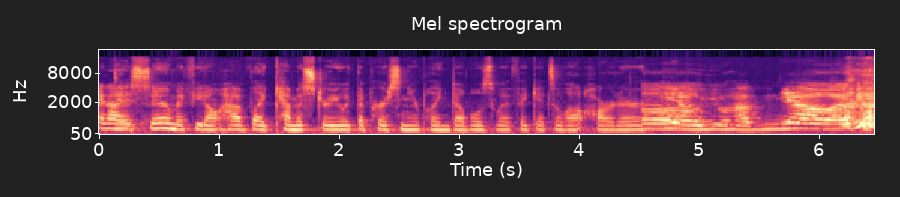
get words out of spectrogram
And I assume if you don't have like chemistry with the person you're playing doubles with, it gets a lot harder. Oh, Yeah. you have Yeah. no idea.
